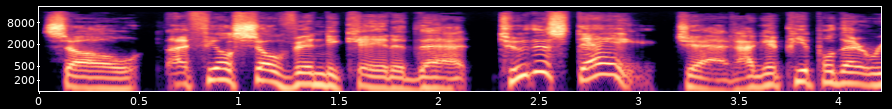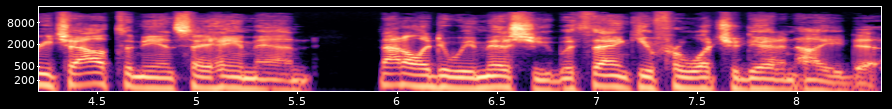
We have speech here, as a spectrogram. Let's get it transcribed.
So I feel so vindicated that to this day, Jag, I get people that reach out to me and say, hey, man, not only do we miss you, but thank you for what you did and how you did.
